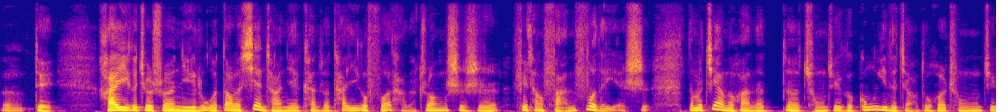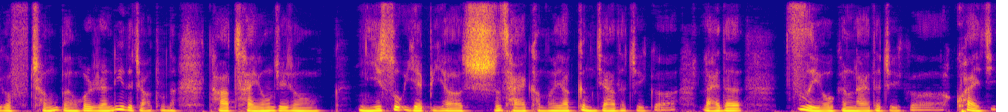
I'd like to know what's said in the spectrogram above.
嗯，对。还有一个就是说，你如果到了现场，你也看出它一个佛塔的装饰是非常繁复的，也是。那么这样的话呢，呃，从这个工艺的角度，或者从这个成本或者人力的角度呢，它采用这种泥塑也比较石材可能要更加的这个来的。自由跟来的这个快捷，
